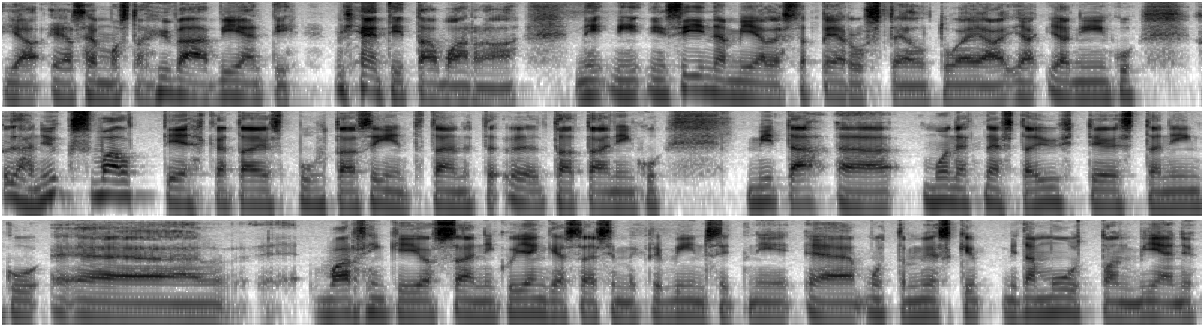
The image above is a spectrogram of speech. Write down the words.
ja, ja semmoista hyvää vienti, vientitavaraa, niin, niin, niin siinä mielessä perusteltua. Ja, ja, ja niin kuin, kyllähän yksi valtti ehkä, tai jos puhutaan siitä, tai, tai, tai niin kuin, mitä ää, monet näistä yhtiöistä, niin kuin, ää, varsinkin jossain niin kuin Jenkeissä esimerkiksi Vinsit, niin, ää, mutta myöskin mitä muut on vienyt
